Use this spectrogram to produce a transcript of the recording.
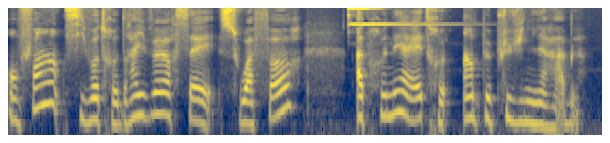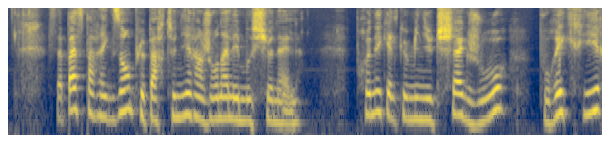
Enfin, si votre driver sait soit fort, apprenez à être un peu plus vulnérable. Ça passe par exemple par tenir un journal émotionnel. Prenez quelques minutes chaque jour pour écrire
